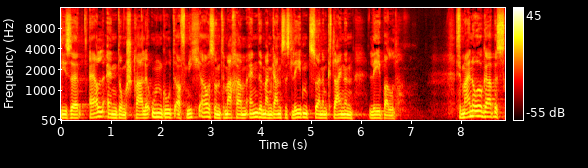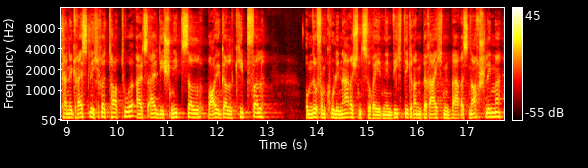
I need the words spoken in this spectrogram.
diese Erl-Endung strahle ungut auf mich aus und mache am Ende mein ganzes Leben zu einem kleinen Leberl. Für meine Ohr gab es keine grässlichere Tortur als all die Schnitzel, Beugerl, Kipferl. Um nur vom Kulinarischen zu reden, in wichtigeren Bereichen war es noch schlimmer,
